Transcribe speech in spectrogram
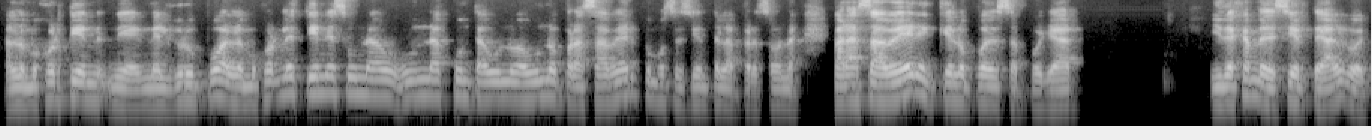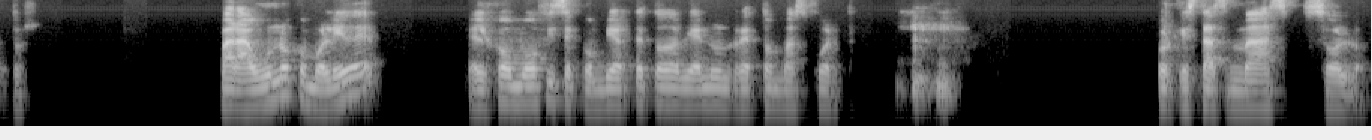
A lo mejor tiene, en el grupo, a lo mejor le tienes una, una junta uno a uno para saber cómo se siente la persona, para saber en qué lo puedes apoyar. Y déjame decirte algo, Héctor. Para uno como líder, el home office se convierte todavía en un reto más fuerte. Porque estás más solo.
